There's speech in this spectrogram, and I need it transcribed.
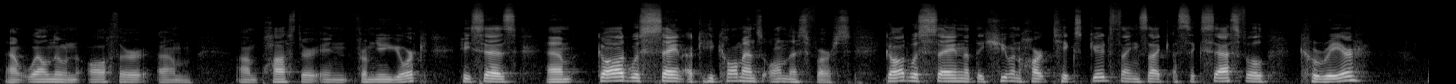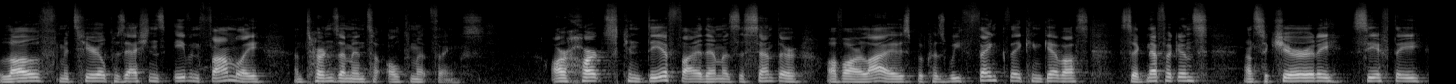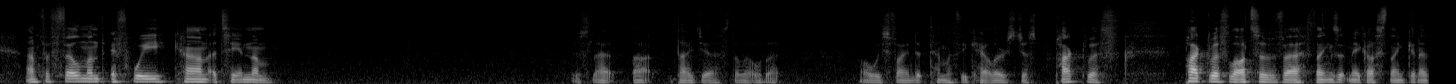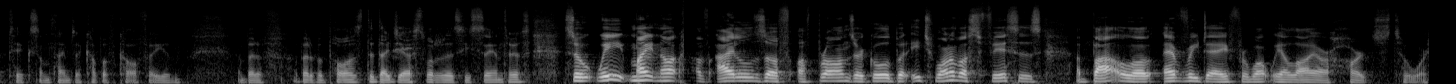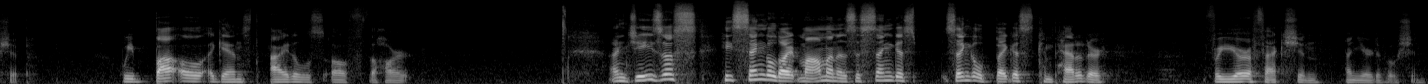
a well known author um, and pastor in, from New York, he says, um, God was saying, uh, he comments on this verse. God was saying that the human heart takes good things like a successful career, love, material possessions, even family, and turns them into ultimate things our hearts can deify them as the center of our lives because we think they can give us significance and security, safety, and fulfillment if we can attain them. Just let that digest a little bit. Always find that Timothy Keller's just packed with, packed with lots of uh, things that make us think, and it takes sometimes a cup of coffee and a bit of a bit of a pause to digest what it is he's saying to us. So we might not have idols of, of bronze or gold, but each one of us faces a battle every day for what we allow our hearts to worship. We battle against idols of the heart. And Jesus, he singled out mammon as the singest, single biggest competitor for your affection and your devotion.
